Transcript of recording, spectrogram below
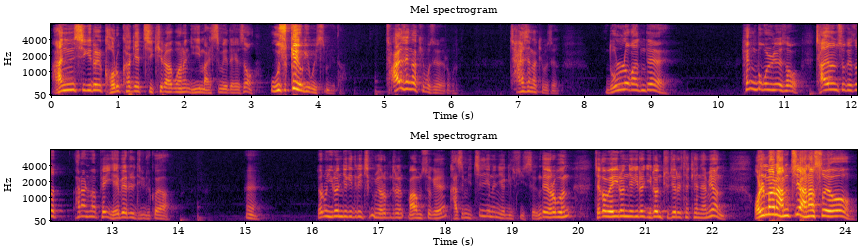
안식일을 거룩하게 지키라고 하는 이 말씀에 대해서 우습게 여기고 있습니다. 잘 생각해 보세요, 여러분. 잘 생각해 보세요. 놀러 갔는데 행복을 위해서 자연 속에서 하나님 앞에 예배를 드릴 거야. 예. 여러분 이런 얘기들이 지금 여러분들 마음속에 가슴이 찔리는 얘기일 수 있어요. 근데 여러분 제가 왜 이런 얘기를 이런 주제를 택했냐면 얼마 남지 않았어요.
